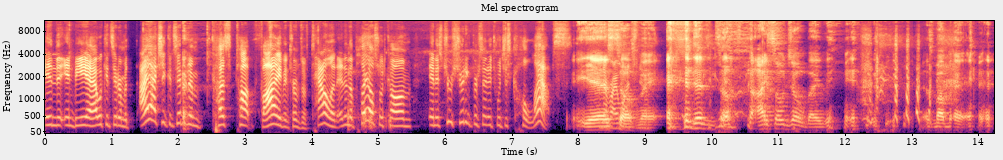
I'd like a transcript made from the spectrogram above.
in the NBA. I would consider him. A, I actually considered him cusp top five in terms of talent, and then the playoffs would come, and his true shooting percentage would just collapse. Yeah, it's tough, man. That's tough. ISO Joe, baby. That's my bad.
